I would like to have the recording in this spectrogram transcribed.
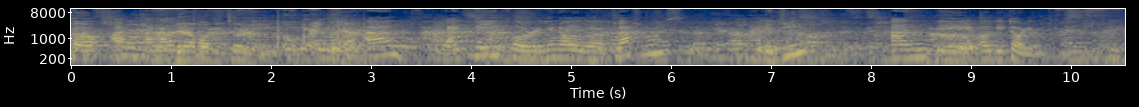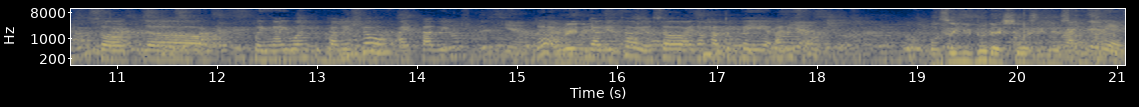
So uh, an They have auditorium. auditorium. Oh, right. And I pay for, you know, uh, classrooms, the gym, and the auditorium. So the, when I want to have a show, I have it there, Already. the auditorium, so I don't have to pay additional. Oh, so you do the shows in the school? Yes.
